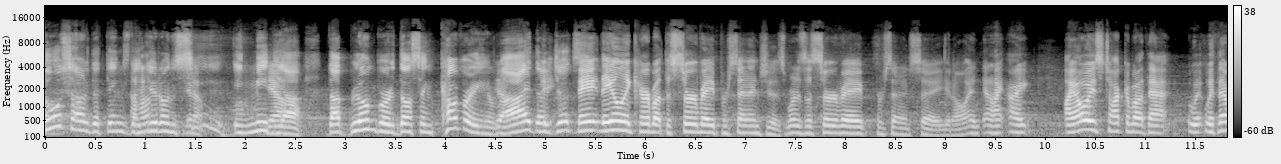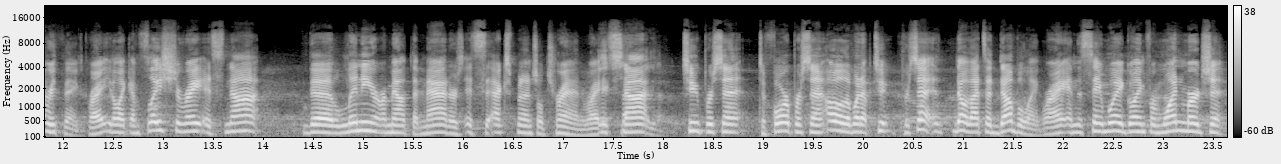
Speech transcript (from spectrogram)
those are the things that uh-huh, you don't yeah. see in media Yeah. that Bloomberg doesn't cover, in, right? They're they, just they, they only care about the survey percentages. What does the survey percentage say? You know, and, and I, I I always talk about that with, with everything, right? You know, like inflation rate. It's not the linear amount that matters. It's the exponential trend, right? It's not Exactly. two percent to four percent. Oh, it went up two percent. No, that's a doubling, right? And the same way, going from one merchant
